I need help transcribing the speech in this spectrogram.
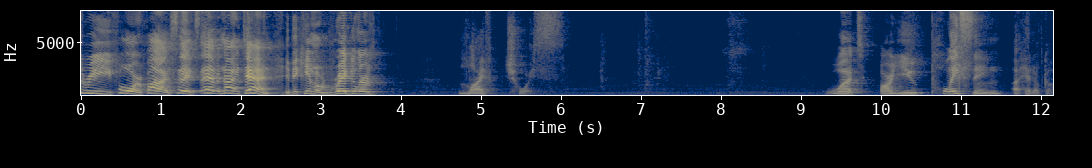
three, four, five, six, seven, nine, ten. It became a regular life choice. What are you placing ahead of God?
